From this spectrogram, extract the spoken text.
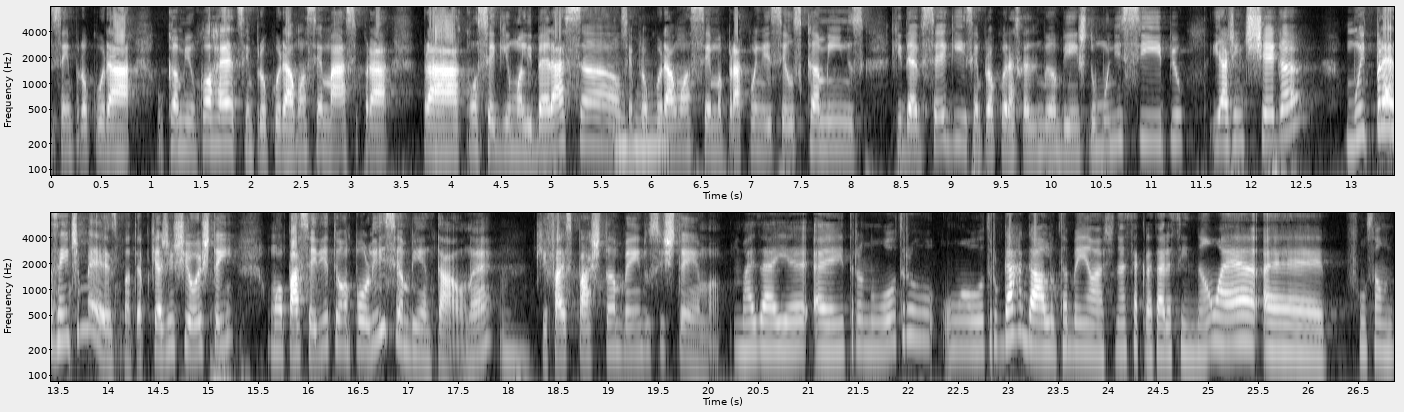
sem procurar o caminho correto, sem procurar uma SEMAS para conseguir uma liberação, uhum. sem procurar uma SEMA para conhecer os caminhos que deve seguir, sem procurar as casas do meio ambiente do município. E a gente chega muito presente mesmo, até porque a gente hoje tem uma parceria, tem uma polícia ambiental, né, uhum. que faz parte também do sistema. Mas aí é, é, entra num outro, um outro gargalo também, eu acho, né, secretária, assim, não é, é função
